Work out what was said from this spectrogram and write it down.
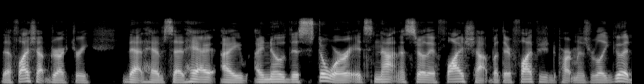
the Fly Shop directory, that have said, hey, I, I, I know this store. It's not necessarily a fly shop, but their fly fishing department is really good.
